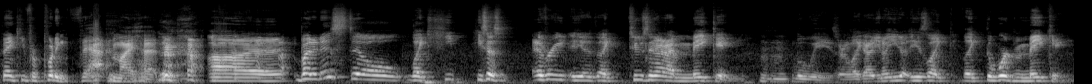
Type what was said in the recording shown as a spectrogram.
thank you for putting that in my head. uh, but it is still like he he says every like Tuesday night I'm making Mm-hmm. Louise or like uh, you know he's like like the word making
